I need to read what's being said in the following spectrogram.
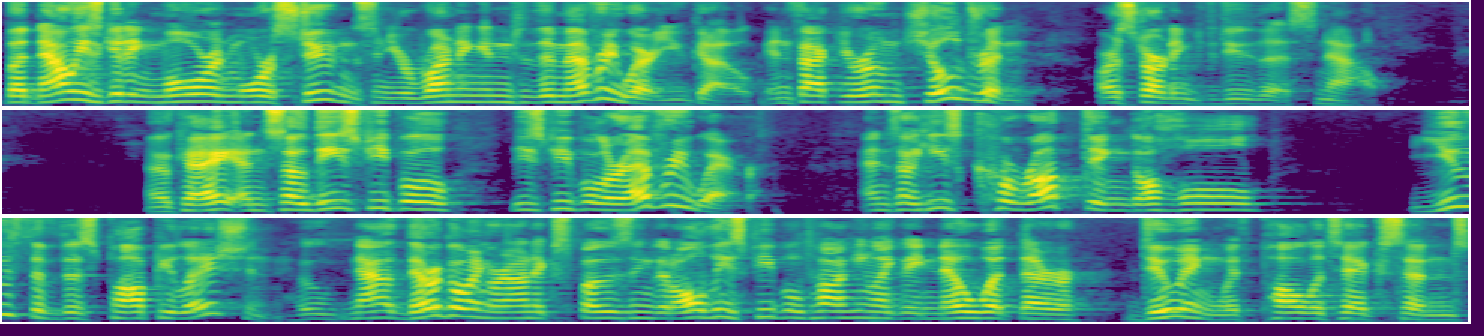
But now he's getting more and more students and you're running into them everywhere you go. In fact, your own children are starting to do this now. Okay, and so these people, these people are everywhere. And so he's corrupting the whole youth of this population who now they're going around exposing that all these people talking like they know what they're doing with politics and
